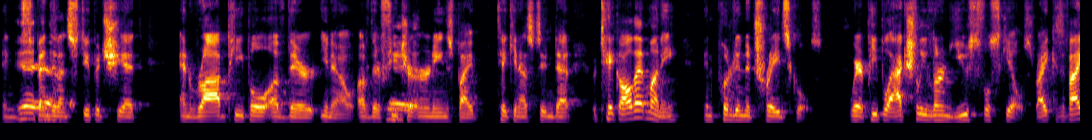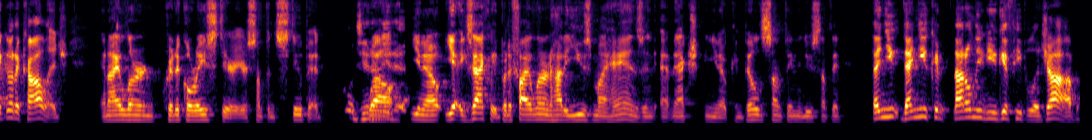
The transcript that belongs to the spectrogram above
and Yeah, spend it on stupid shit and rob people of their you know of their future Yeah. earnings by taking out student debt. Or take all that money and put it into trade schools where people actually learn useful skills, right? Because if I go to college and I learn critical race theory or something stupid, Well, you well, you know, yeah, exactly. But if I learn how to use my hands and, and actually, you know, can build something and do something, then you then you can not only do you give people a job,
